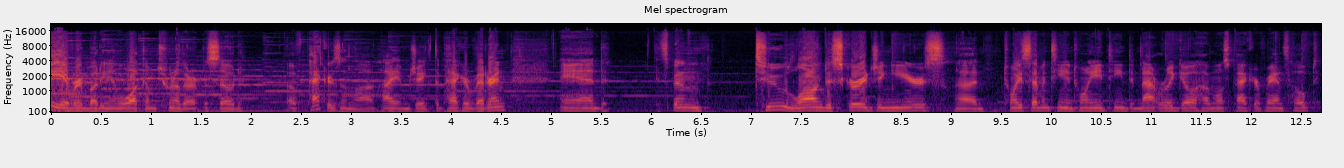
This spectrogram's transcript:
Hey, everybody, and welcome to another episode of Packers in Law. I am Jake, the Packer veteran, and it's been two long, discouraging years. Uh, 2017 and 2018 did not really go how most Packer fans hoped.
